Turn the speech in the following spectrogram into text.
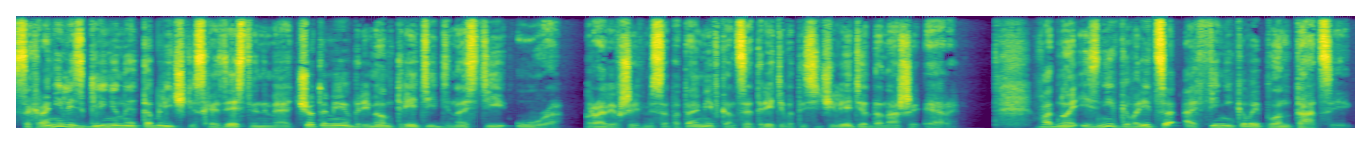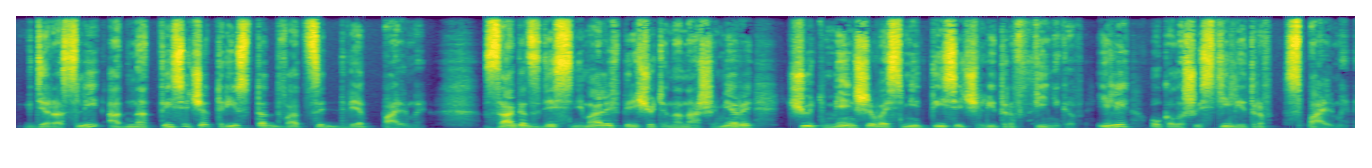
Сохранились глиняные таблички с хозяйственными отчетами времен третьей династии Ура – правивший в Месопотамии в конце третьего тысячелетия до нашей эры. В одной из них говорится о финиковой плантации, где росли 1322 пальмы. За год здесь снимали в пересчете на наши меры чуть меньше 8 тысяч литров фиников или около 6 литров с пальмы.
